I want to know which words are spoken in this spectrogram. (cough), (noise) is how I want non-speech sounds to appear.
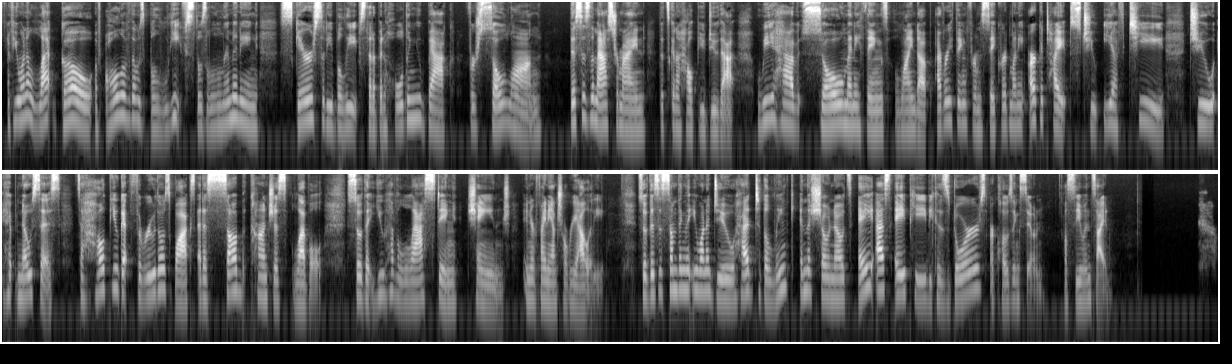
If you want to let go of all of those beliefs, those limiting scarcity beliefs that have been holding you back for so long, this is the mastermind that's going to help you do that. We have so many things lined up everything from sacred money archetypes to EFT to hypnosis to help you get through those blocks at a subconscious level so that you have lasting change in your financial reality. So, if this is something that you want to do, head to the link in the show notes ASAP because doors are closing soon. I'll see you inside.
